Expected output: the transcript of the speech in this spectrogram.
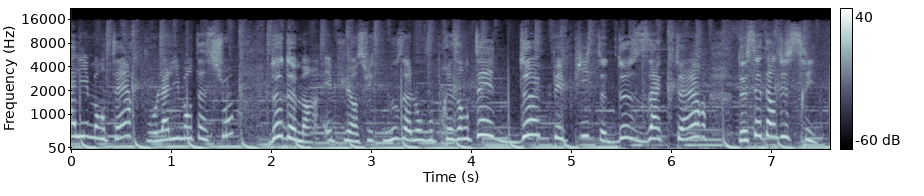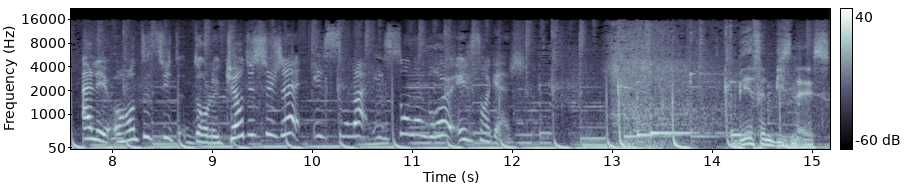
alimentaires pour l'alimentation de demain. Et puis ensuite, nous allons vous présenter deux pépites, deux acteurs de cette industrie. Allez, on rentre tout de suite dans le cœur du sujet. Ils sont là, ils sont nombreux et ils s'engagent. BFM Business,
